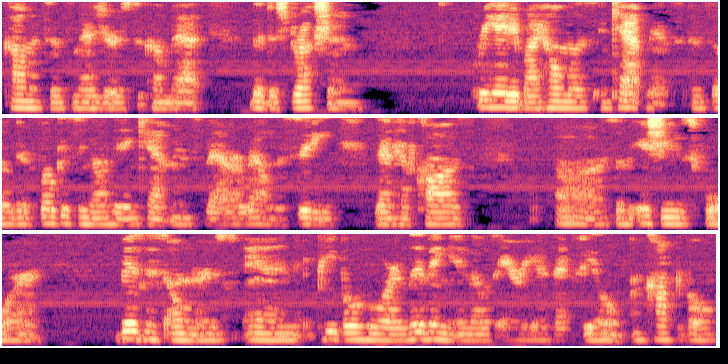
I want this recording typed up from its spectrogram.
common sense measures to combat the destruction created by homeless encampments. And so they're focusing on the encampments that are around the city that have caused uh, some issues for business owners and people who are living in those areas that feel uncomfortable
